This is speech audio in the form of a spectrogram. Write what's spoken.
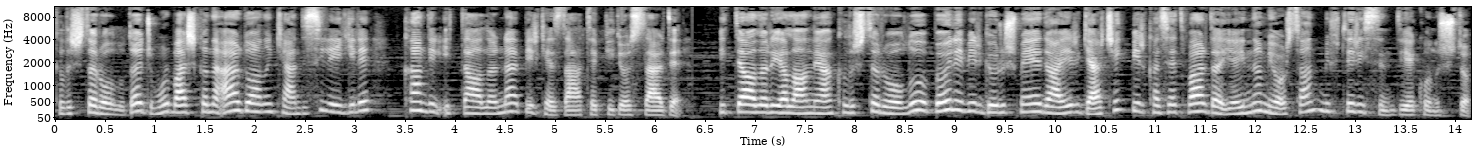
Kılıçdaroğlu da Cumhurbaşkanı Erdoğan'ın kendisiyle ilgili Kandil iddialarına bir kez daha tepki gösterdi. İddiaları yalanlayan Kılıçdaroğlu, böyle bir görüşmeye dair gerçek bir kaset var da yayınlamıyorsan müfterisin diye konuştu.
